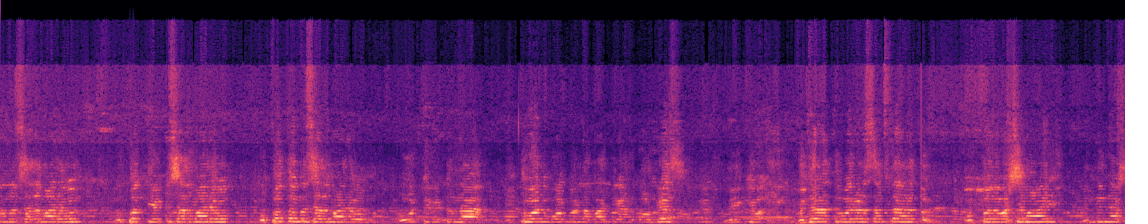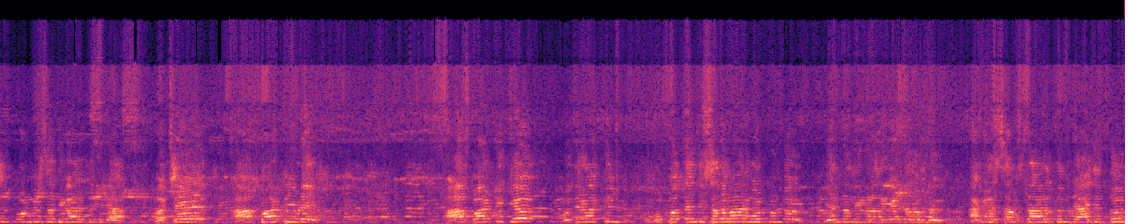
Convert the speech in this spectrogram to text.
ഒന്ന് ശതമാനവും മുപ്പത്തിയെട്ട് ശതമാനവും മുപ്പത്തൊമ്പത് ശതമാനവും വോട്ട് കിട്ടുന്ന ഇപ്പോഴും വോട്ടുള്ള പാർട്ടിയാണ് കോൺഗ്രസ്. ഗുജറാത്ത് പോലുള്ള സംസ്ഥാനത്ത് മുപ്പത് വർഷമായി ഇന്ത്യൻ നാഷണൽ കോൺഗ്രസ് അധികാരത്തിലില്ല. പക്ഷേ ആ പാർട്ടിയുടെ ആ പാർട്ടിക്ക് ഗുജറാത്തിൽ മുപ്പത്തഞ്ച് ശതമാനം വോട്ടുണ്ട് എന്ന് നിങ്ങൾ അറിയേണ്ടതുണ്ട്. അങ്ങനെ സംസ്ഥാനത്തും രാജ്യത്തും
